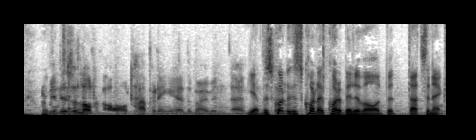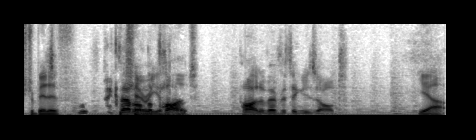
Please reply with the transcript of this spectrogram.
I mean there's a lot of odd happening at the moment. And Yeah, there's so quite there's quite a, quite a bit of odd, but that's an extra bit of we'll stick that on the of pile. Part of everything is odd. Yeah.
